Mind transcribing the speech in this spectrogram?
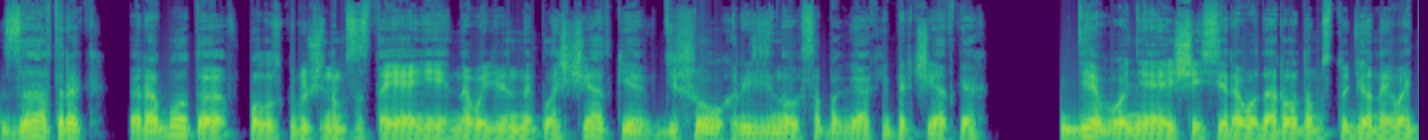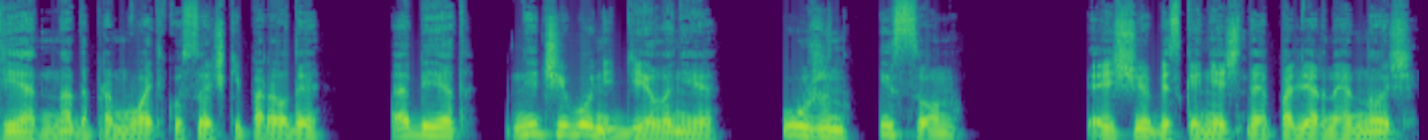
Завтрак, работа в полускрученном состоянии на выделенной площадке в дешевых резиновых сапогах и перчатках, где воняющей сероводородом студеной воде надо промывать кусочки породы, обед, ничего не делание, ужин и сон. А еще бесконечная полярная ночь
